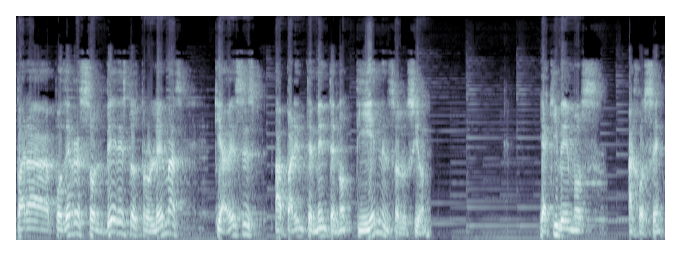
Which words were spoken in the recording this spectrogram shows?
para poder resolver estos problemas que a veces aparentemente no tienen solución. Y aquí vemos a José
